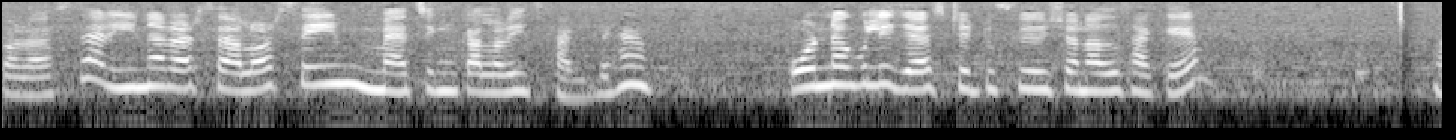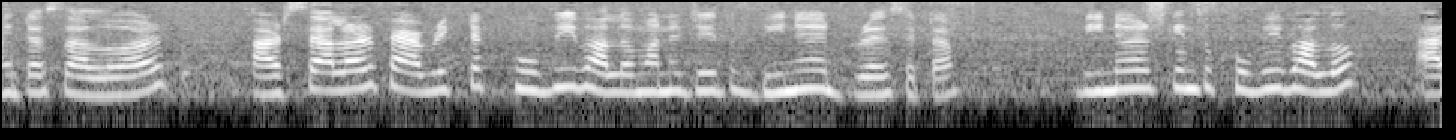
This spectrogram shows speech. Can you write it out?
করা আছে আর ইনার আর সালোয়ার সেম ম্যাচিং কালারই থাকবে হ্যাঁ? ওড়নাগুলি জাস্ট একটু ফিউশনাল থাকে এটা সালোয়ার আর সালোয়ার ফ্যাব্রিকটা খুবই ভালো মানে যেহেতু বিনয়ের ড্রেস এটা, বিনয়ের কিন্তু খুবই ভালো। আর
